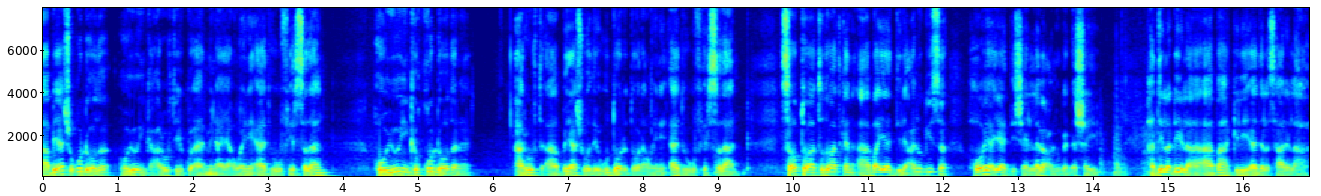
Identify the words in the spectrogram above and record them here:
Aabayaasha qudhooda hooyooyinka carruurta ay ku aaminayaan waa inay aada ugu fiirsadaan. Hooyooyinka qudhoodana carruurta aabayaashooda ay u doori doonaan waa inay aada ugu fiirsadaan sababtoo ah toddobaadkan aaba ayaa dilay canugiisa hooyo ayaa dishay laba canuga dhashay. Haddii la dhihi lahaa aabaha keliya eeda la saari lahaa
